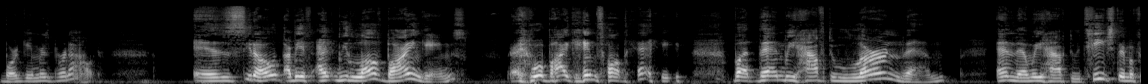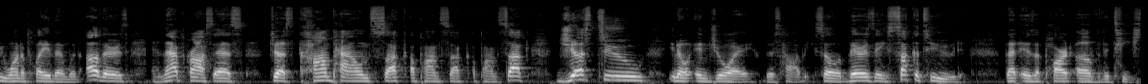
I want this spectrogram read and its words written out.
board gamers burn out. Is, you know, I mean, I, we love buying games. We'll buy games all day, but then we have to learn them and then we have to teach them if we want to play them with others. And that process just compounds suck upon suck upon suck just to, you know, enjoy this hobby. So there's a suckitude that is a part of the teach.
